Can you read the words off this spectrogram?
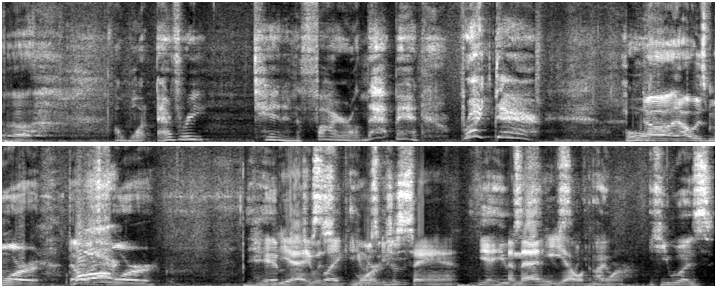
Uh, I want every cannon to fire on that man right there. More. No, that was more. That was more him. yeah, he was like he more was, he just was- saying it. Yeah, he was. and then he was yelled like, I- more. he was.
